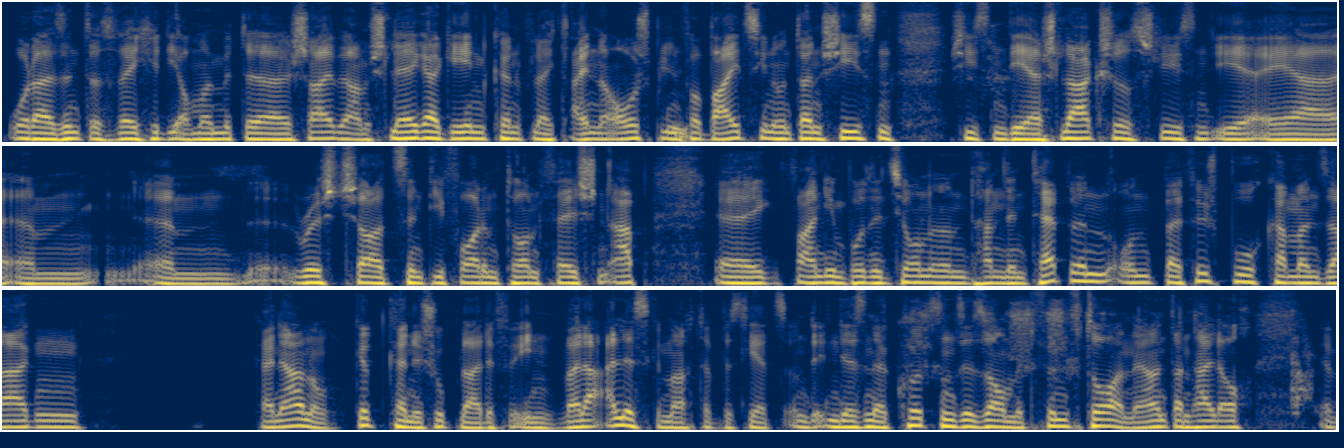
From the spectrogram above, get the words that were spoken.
Oder sind das welche, die auch mal mit der Scheibe am Schläger gehen können, vielleicht einen ausspielen, vorbeiziehen und dann schießen? Schießen die eher Schlagschuss, schießen die eher ähm, ähm, Wristshots, sind die vor dem Tor und fälschen ab, äh, fahren die in Positionen und haben den Tap-In? Und bei Fischbuch kann man sagen, keine Ahnung, gibt keine Schublade für ihn, weil er alles gemacht hat bis jetzt. Und in dieser kurzen Saison mit fünf Toren, ja, und dann halt auch, äh,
